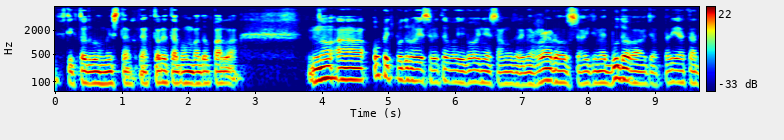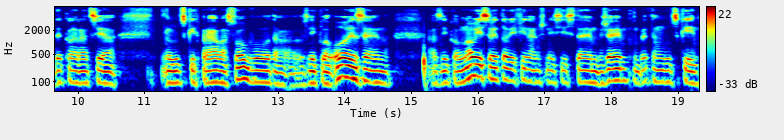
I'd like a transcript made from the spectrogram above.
v týchto dvoch mestách, na ktoré tá bomba dopadla. No a opäť po druhej svetovej vojne samozrejme radosť a ideme budovať a prijatá deklarácia ľudských práv a slobôd a vzniklo OSN a vznikol nový svetový finančný systém, že Bretton ľudský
